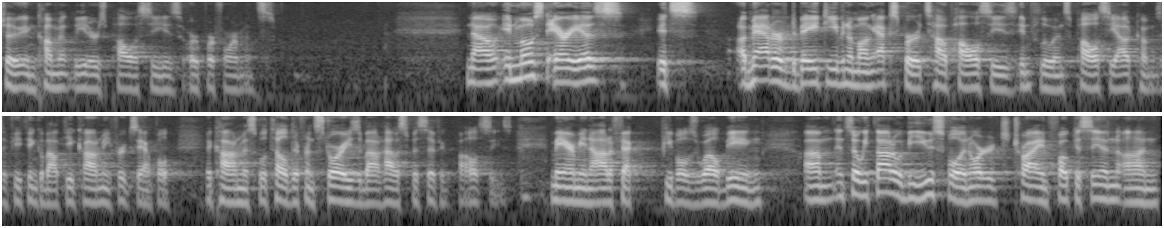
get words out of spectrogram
to incumbent leaders' policies or performance. Now, in most areas, it's a matter of debate even among experts how policies influence policy outcomes. If you think about the economy, for example, economists will tell different stories about how specific policies may or may not affect people's well being. Um, and so we thought it would be useful in order to try and focus in on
